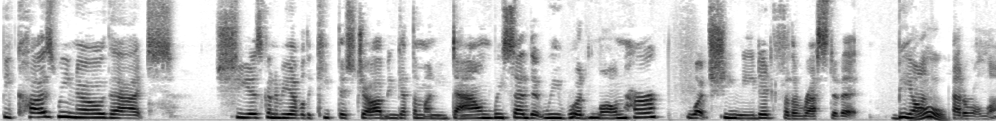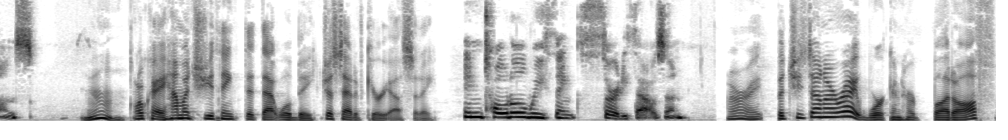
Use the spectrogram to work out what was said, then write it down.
Because we know that she is going to be able to keep this job and get the money down, we said that we would loan her what she needed for the rest of it beyond Oh. federal loans. Hmm. Okay. How much do you think that that will be? Just out of curiosity. In total, we think 30,000. All right. But she's done all right, working her butt off,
